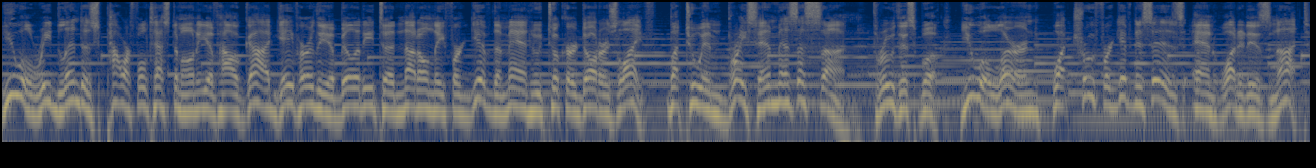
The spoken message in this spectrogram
You will read Linda's powerful testimony of how God gave her the ability to not only forgive the man who took her daughter's life, but to embrace him as a son. Through this book, you will learn what true forgiveness is and what it is not,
